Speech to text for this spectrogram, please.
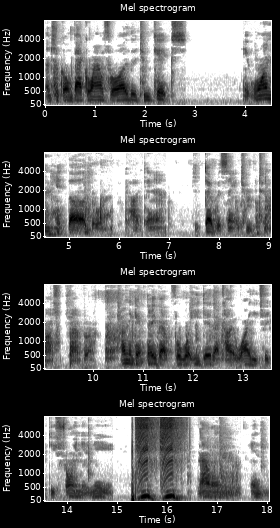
And so going back around for other two kicks. Hit one, hit the other. God damn. Just devastating to Tommaso Ciampa. Trying to get payback for what he did at Kyle O'Reilly for destroying the knee. Now in in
